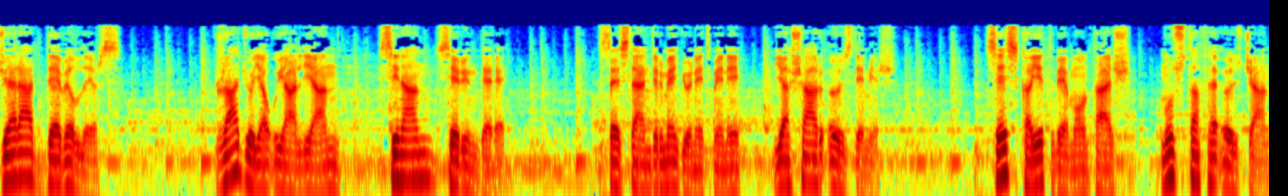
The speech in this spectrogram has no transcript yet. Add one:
Gerard De Radyoya uyarlayan Sinan Serindere. Seslendirme Yönetmeni Yaşar Özdemir. Ses Kayıt ve Montaj Mustafa Özcan.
